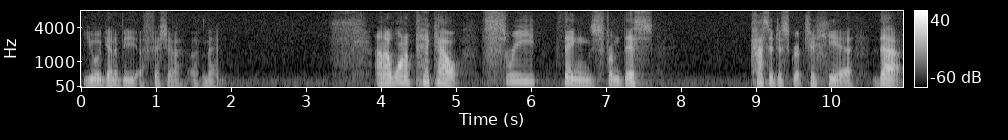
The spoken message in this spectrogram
you are going to be a fisher of men. And I want to pick out three things from this passage of scripture here that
